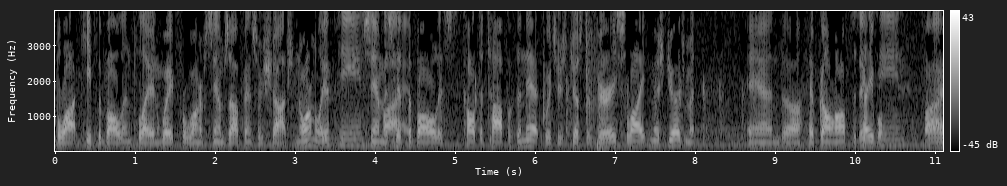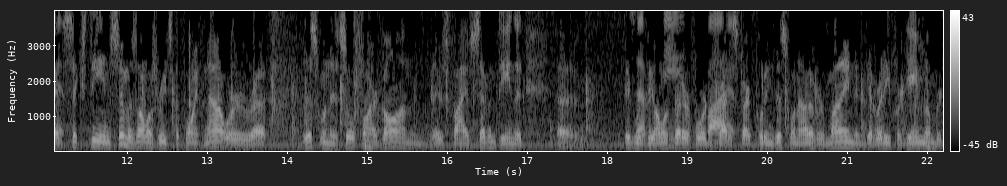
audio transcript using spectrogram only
block, keep the ball in play, and wait for one of Sym's offensive shots. Normally, 15, Sym five. has hit the ball. It's caught the top of the net, which is just a very slight misjudgment, and uh, have gone off the 16, table. Five. 16. Sym has almost reached the point now where uh, this one is so far gone. There's 5-17 that... Uh, it would be almost 17, better for her to try to start putting this one out of her mind and get ready for game number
